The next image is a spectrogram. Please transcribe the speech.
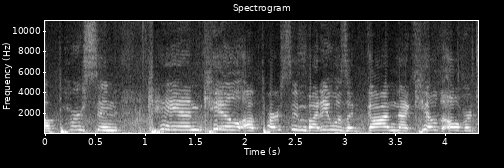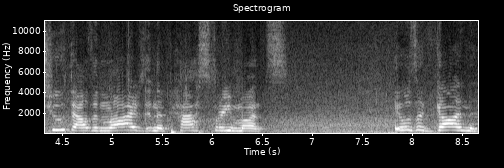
a person can kill a person, but it was a gun that killed over 2,000 lives in the past three months. It was a gun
